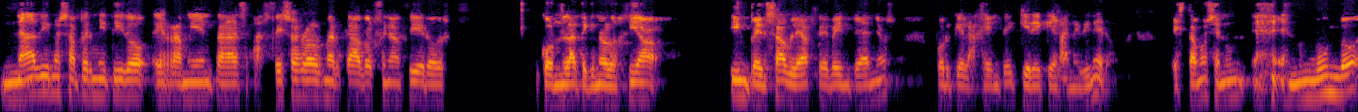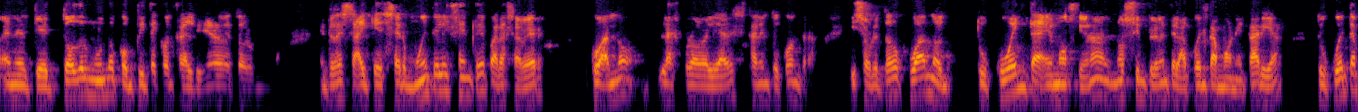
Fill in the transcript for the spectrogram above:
Nadie nos ha permitido herramientas, accesos a los mercados financieros con la tecnología impensable hace 20 años porque la gente quiere que gane dinero. Estamos en un, en un mundo en el que todo el mundo compite contra el dinero de todo el mundo. Entonces hay que ser muy inteligente para saber cuándo las probabilidades están en tu contra y sobre todo cuando tu cuenta emocional, no simplemente la cuenta monetaria, tu cuenta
